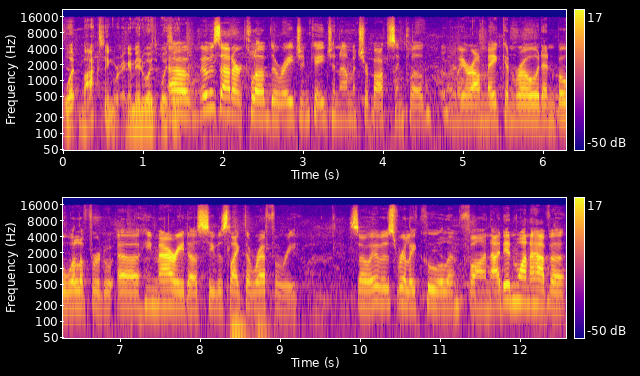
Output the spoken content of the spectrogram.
what boxing ring? I mean, was, was uh, it? It was at our club, the Raging Cajun Amateur Boxing Club, when we were on Macon Road. And Bo Williford, uh, he married us. He was like the referee. So it was really cool and fun. I didn't want to have a,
